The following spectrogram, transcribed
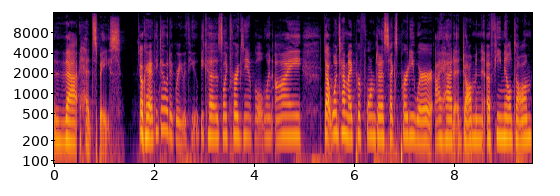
that headspace. Okay, I think I would agree with you because, like, for example, when I that one time I performed at a sex party where I had a dominant, a female dom,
